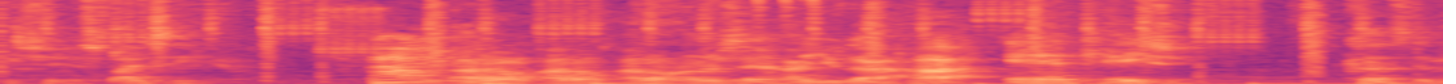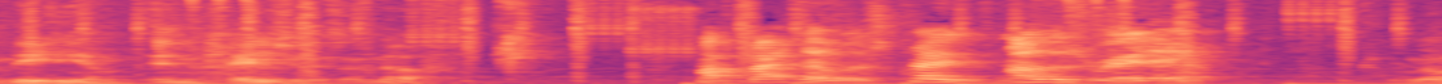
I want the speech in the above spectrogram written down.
This shit is spicy. Um, I don't. I don't. I don't understand how you got hot and Cajun. Cause the medium in Cajun is enough. my spice level is crazy. My lips red and No.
